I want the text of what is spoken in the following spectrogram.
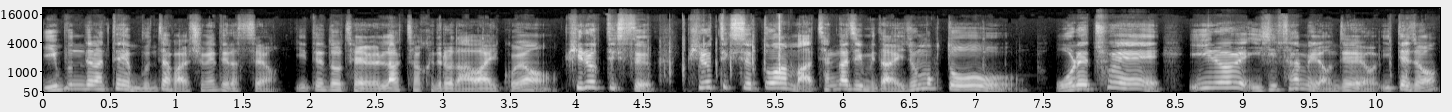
이분들한테 문자 발송해드렸어요. 이때도 제 연락처 그대로 나와 있고요. 피로틱스 피로틱스 또한 마찬가지입니다. 이 종목도 올해 초에 1월 23일 언제예요? 이때죠.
